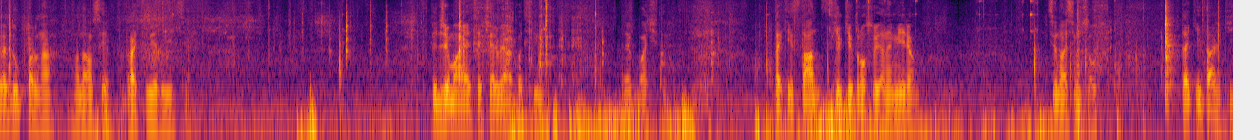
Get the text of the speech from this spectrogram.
редукторна, вона все працює, дивіться. Піджимається черв'як оцім, як бачите. Такий стан, скільки тросу я не міряв. Ціна 700. Такі тальки.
